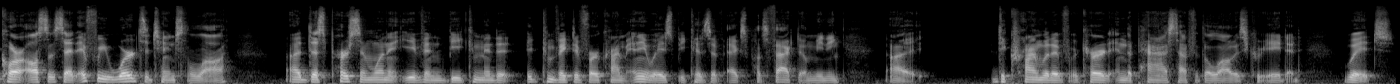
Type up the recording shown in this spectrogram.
court also said if we were to change the law, uh, this person wouldn't even be committed convicted for a crime anyways because of ex post facto, meaning uh, the crime would have occurred in the past after the law was created, which,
